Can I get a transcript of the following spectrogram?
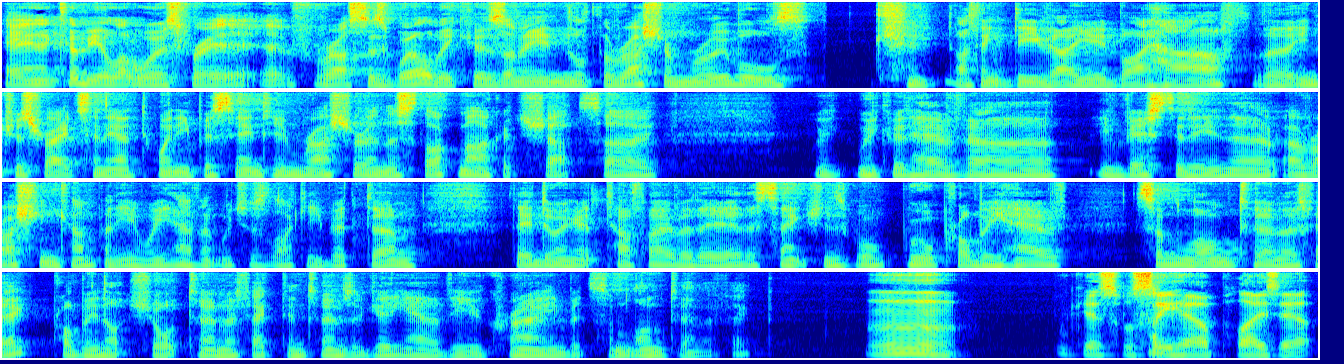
And it could be a lot worse for for us as well because I mean look, the Russian rubles I think devalued by half. The interest rates are now twenty percent in Russia, and the stock market's shut. So we, we could have uh, invested in a, a Russian company, and we haven't, which is lucky. But um, they're doing it tough over there. The sanctions will will probably have some long term effect, probably not short term effect in terms of getting out of the Ukraine, but some long term effect. I guess we'll see how it plays out.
